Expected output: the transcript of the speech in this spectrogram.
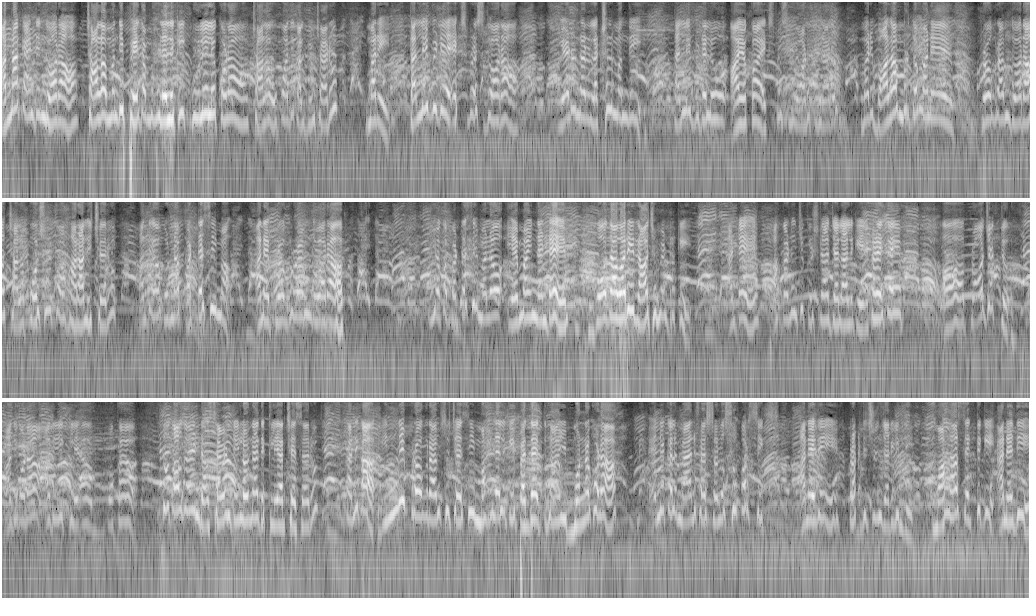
అన్నా క్యాంటీన్ ద్వారా చాలామంది పేద మహిళలకి కూలీలకు కూడా చాలా ఉపాధి కల్పించారు. మరి తల్లి బిడ్డ ఎక్స్ప్రెస్ ద్వారా ఏడున్నర లక్షల మంది తల్లి బిడ్డలు ఆ యొక్క ఎక్స్ప్రెస్లు వాడుకున్నారు మరి బాలామృతం అనే ప్రోగ్రాం ద్వారా చాలా పోషకాహారాలు ఇచ్చారు. అంతేకాకుండా పట్టసీమ అనే ప్రోగ్రాం ద్వారా ఈ యొక్క పట్టసీమలో ఏమైందంటే గోదావరి రాజమండ్రికి అంటే అక్కడి నుంచి కృష్ణా జలాలకి ఎక్కడైతే ప్రాజెక్టు అది కూడా అది ఒక టూ థౌజండ్ సెవెంటీన్లోనే అది క్లియర్ చేశారు. కనుక ఇన్ని ప్రోగ్రామ్స్ చేసి మహిళలకి పెద్ద ఎత్తున మొన్న కూడా ఎన్నికల మేనిఫెస్టోలో సూపర్ సిక్స్ అనేది ప్రకటించడం జరిగింది. మహాశక్తికి అనేది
